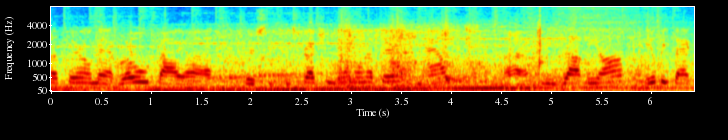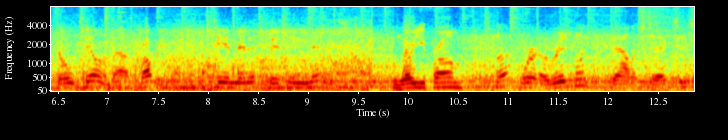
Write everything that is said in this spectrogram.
Up there on that road by, uh, there's some construction going on up there, some houses. Uh, and he dropped me off. He'll be back at the hotel in about probably 10 minutes, 15 minutes. Where are you from? Huh? We're originally Dallas, Texas.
